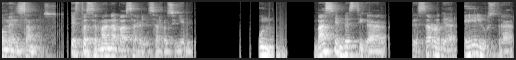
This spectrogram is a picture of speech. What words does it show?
Comenzamos. Esta semana vas a realizar lo siguiente. 1. Vas a investigar, desarrollar e ilustrar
